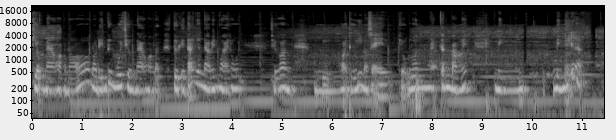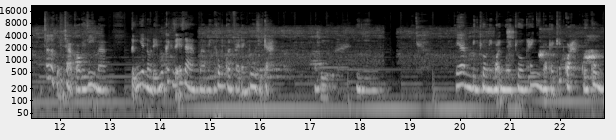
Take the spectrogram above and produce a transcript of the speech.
kiểu nào hoặc nó nó đến từ môi trường nào hoặc là từ cái tác nhân nào bên ngoài thôi. Chứ còn um, mọi thứ thì nó sẽ kiểu luôn cân bằng ấy. Mình mình nghĩ là chắc là cũng chả có cái gì mà tự nhiên nó đến một cách dễ dàng mà mình không cần phải đánh đuổi gì cả. Thì nên là bình thường thì mọi người thường hay nhìn vào cái kết quả cuối cùng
